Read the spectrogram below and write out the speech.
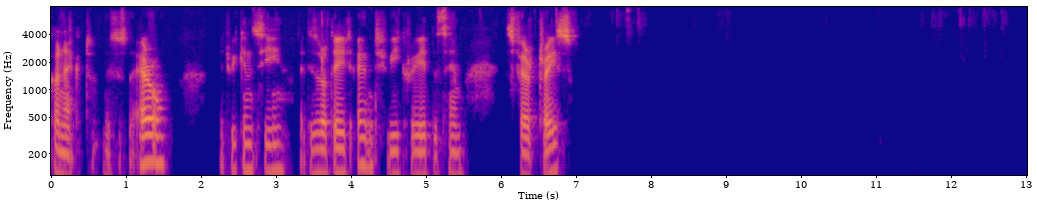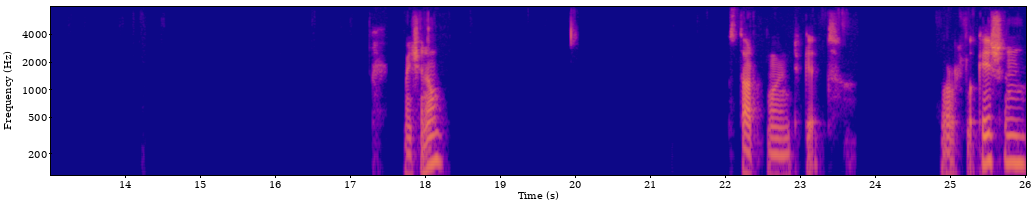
connect. This is the arrow that we can see that is rotate and we create the same sphere trace. My channel start point get world location.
